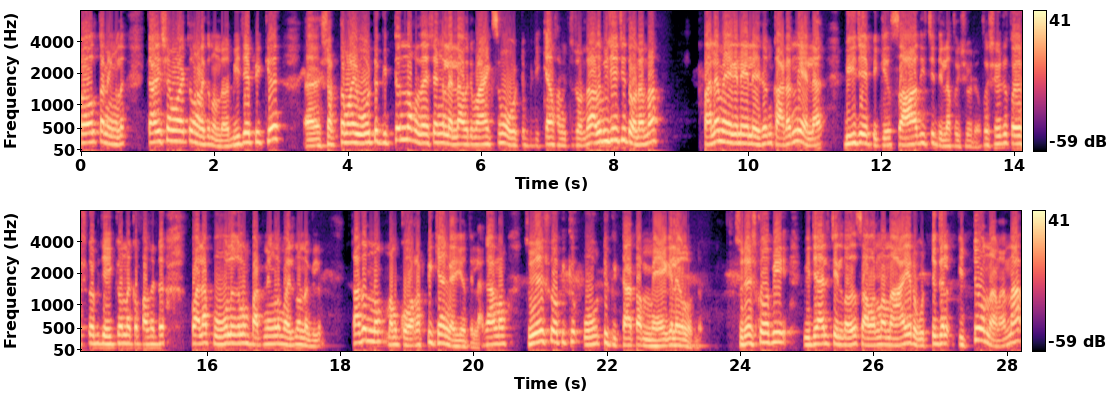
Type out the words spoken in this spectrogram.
പ്രവർത്തനങ്ങൾ കാര്യക്ഷമമായിട്ട് നടക്കുന്നുണ്ട്. ബി ജെ പിക്ക് ശക്തമായി വോട്ട് കിട്ടുന്ന പ്രദേശങ്ങളിലെല്ലാം അവർ മാക്സിമം വോട്ട് പിടിക്കാൻ ശ്രമിച്ചിട്ടുണ്ട്. അത് വിജയിച്ചിട്ടുണ്ട്. എന്നാൽ പല മേഖലയിലേക്കും കടന്നിയല്ല ബി ജെ പിക്ക് സാധിച്ചിട്ടില്ല തൃശ്ശൂർ തൃശ്ശൂർ സുരേഷ് ഗോപി ജയിക്കുമെന്നൊക്കെ പറഞ്ഞിട്ട് പല പോളുകളും പട്ടണങ്ങളും വരുന്നുണ്ടെങ്കിലും അതൊന്നും നമുക്ക് ഉറപ്പിക്കാൻ കഴിയത്തില്ല. കാരണം സുരേഷ് ഗോപിക്ക് വോട്ട് കിട്ടാത്ത മേഖലകളുണ്ട്. സുരേഷ് ഗോപി വിചാരിച്ചിരുന്നത് സവർണ നായർ വോട്ടുകൾ കിട്ടുമെന്നാണ്. എന്നാൽ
